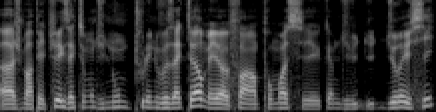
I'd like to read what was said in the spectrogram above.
Euh, je me rappelle plus exactement du nom de tous les nouveaux acteurs, mais euh, enfin pour moi c'est quand même du, du- du réussi.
